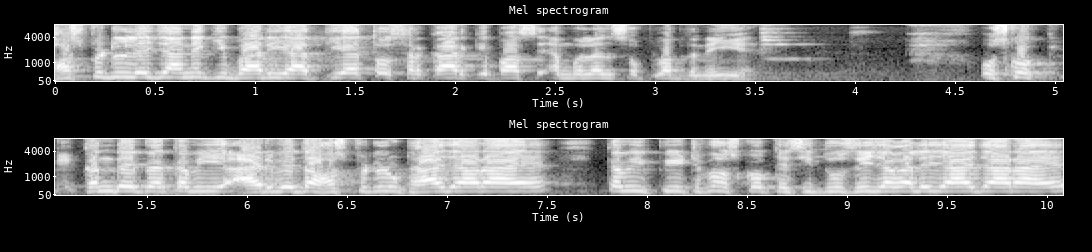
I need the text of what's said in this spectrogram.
हॉस्पिटल ले जाने की बारी आती है तो सरकार के पास एंबुलेंस उपलब्ध नहीं है। उसको कंधे पे कभी आयुर्वेदा हॉस्पिटल उठाया जा रहा है, कभी पीठ में उसको किसी दूसरी जगह ले जाया जा रहा है।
